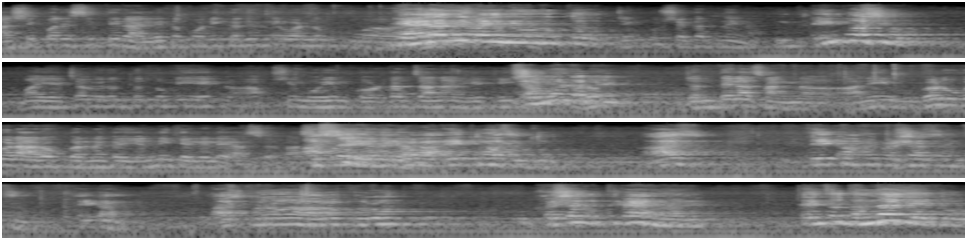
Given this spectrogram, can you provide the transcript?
अशी परिस्थिती राहिली तर कोणी कधीच निवडणूक घ्यायला नाही पाहिजे निवडणूक तर. जिंकू शकत नाही ना. इम्पॉसिबल मग याच्या विरुद्ध तुम्ही एक आपशी मोहीम कोर्टात जाणार हे ठीक शंभर आहे टक्के. जनतेला सांगणं आणि उघड उघड आरोप करणं का यांनी केलेले आहे असं. असं आहे. बघा एक तुम्हाला सांगतो. आज ते काम आहे प्रशासनाचं ऐका आज कुणावर आरोप करून कशाला ते काय होणार आहे? त्यांचा धंदाच आहे तो.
